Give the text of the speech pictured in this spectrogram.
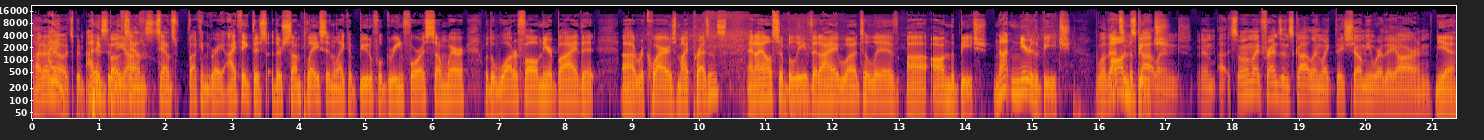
I don't I know. think, it's been I think both me off. sounds sounds fucking great. I think there's there's some place in like a beautiful green forest somewhere with a waterfall nearby that uh, requires my presence, and I also believe that I want to live uh, on the beach, not near the beach. Well, that's on in the beach. Scotland, and uh, some of my friends in Scotland, like they show me where they are, and Yeah,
